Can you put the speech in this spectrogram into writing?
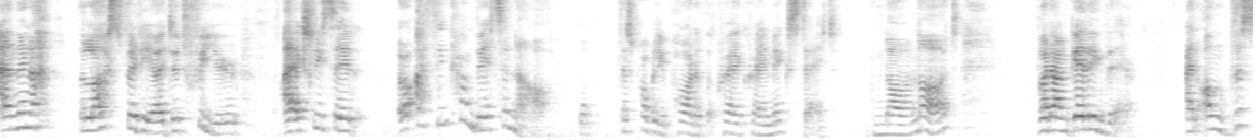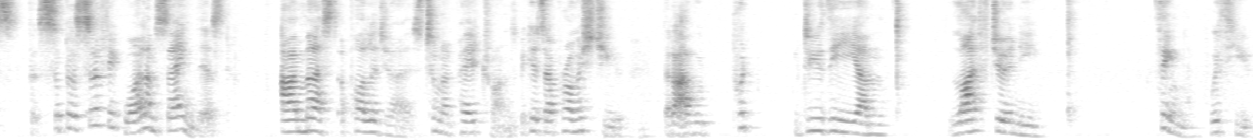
And then I, the last video I did for you, I actually said, oh, I think I'm better now. Well, that's probably part of the cray cray mix state. No, I'm not, but I'm getting there. And on this specific, while I'm saying this, I must apologize to my patrons because I promised you that I would put do the um, life journey thing with you,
